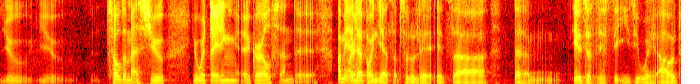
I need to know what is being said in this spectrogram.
you you told them as you you were dating uh, girls and. Uh, I mean, at that point, yes, absolutely. It's uh, um, it's just just the easy way out,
